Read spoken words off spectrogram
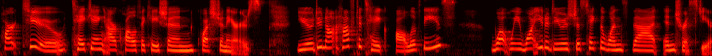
Part two, taking our qualification questionnaires. You do not have to take all of these. What we want you to do is just take the ones that interest you.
